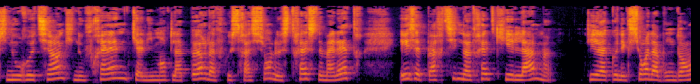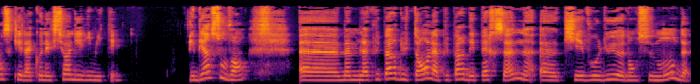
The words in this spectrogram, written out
qui nous retient, qui nous freine, qui alimente la peur, la frustration, le stress, le mal-être, et cette partie de notre être qui est l'âme, qui est la connexion à l'abondance, qui est la connexion à l'illimité. Et bien souvent, euh, même la plupart du temps, la plupart des personnes euh, qui évoluent euh, dans ce monde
